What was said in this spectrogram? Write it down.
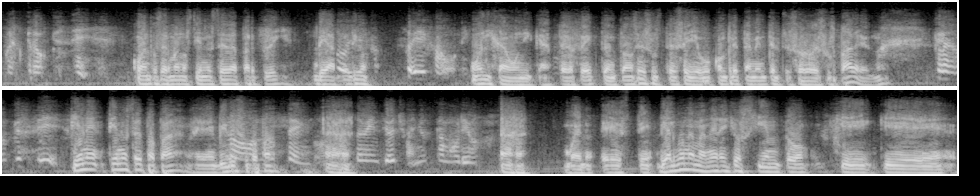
Pues creo que sí. ¿Cuántos hermanos tiene usted aparte de ella? De Soy, digo, soy hija única. una hija única. Perfecto. Entonces usted se llevó completamente el tesoro de sus padres, ¿no? Claro que sí. ¿Tiene, ¿tiene usted papá? Eh, ¿Vive no, su papá? no tengo. Ajá. Hace 28 años que murió. Ajá. Bueno, este, de alguna manera yo siento que, que,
